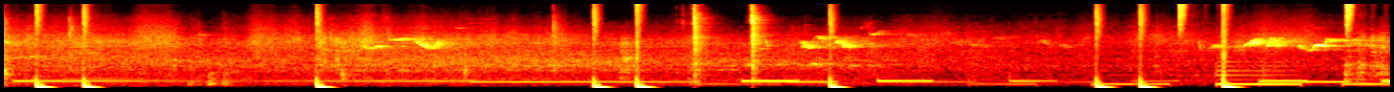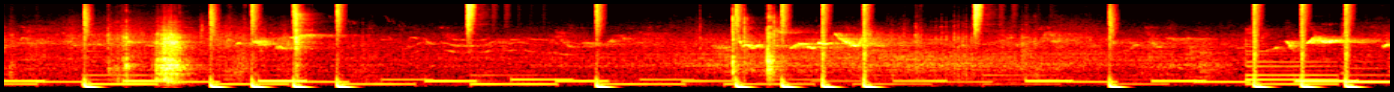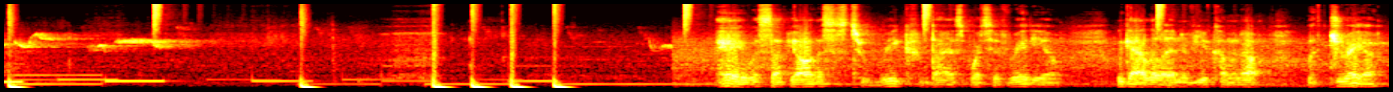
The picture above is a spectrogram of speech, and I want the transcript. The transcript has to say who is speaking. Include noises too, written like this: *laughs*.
Speaker 1: Bye. Hey, what's up, y'all? This is Tarik from Diasportif Radio. We got a little interview coming up with Drea,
